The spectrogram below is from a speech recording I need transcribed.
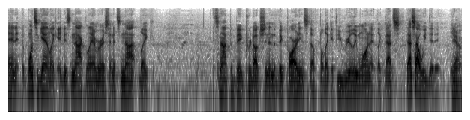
And it, once again, like it is not glamorous, and it's not like it's not the big production and the big party and stuff. But like if you really want it, like that's that's how we did it. You Yeah. know?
